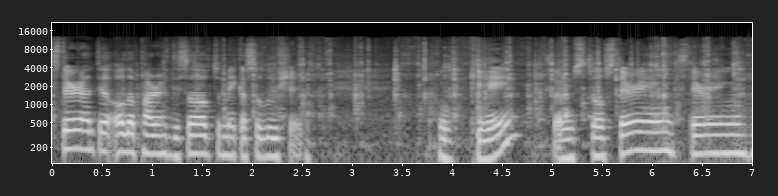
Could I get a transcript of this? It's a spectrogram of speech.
Stir until all the powder has dissolved to make a solution. Okay, so I'm still stirring, stirring.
